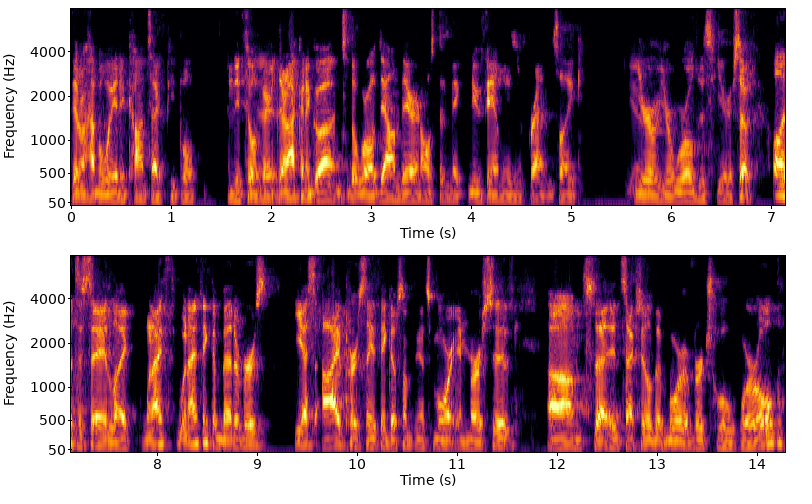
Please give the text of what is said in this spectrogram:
they don't have a way to contact people, and they feel very. They're not going to go out into the world down there and also make new families and friends. Like yeah. your your world is here. So all that to say, like when I when I think of metaverse, yes, I personally think of something that's more immersive, um, so that it's actually a little bit more a virtual world,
